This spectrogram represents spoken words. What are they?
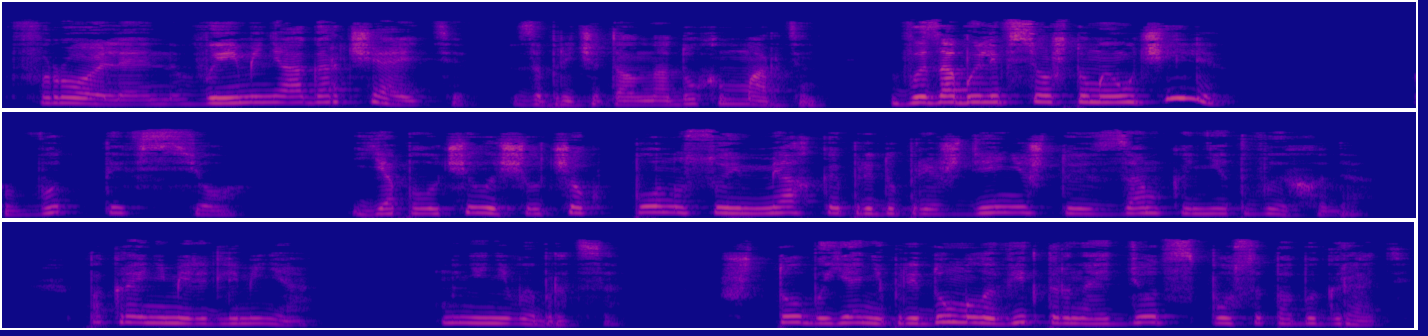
«Фройлен, вы меня огорчаете», — запричитал над ухом Мартин. «Вы забыли все, что мы учили?» Вот и все. Я получила щелчок по носу и мягкое предупреждение, что из замка нет выхода. По крайней мере, для меня. Мне не выбраться. Что бы я ни придумала, Виктор найдет способ обыграть.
